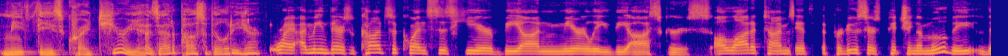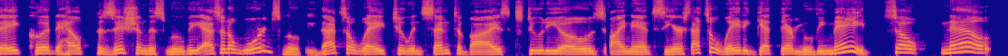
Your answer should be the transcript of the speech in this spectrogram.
meet these criteria? Is that a possibility here? Right. I mean, there's consequences here beyond merely the Oscars. A lot of times, if the producer's pitching a movie, they could help position this movie as an awards movie. That's a way to incentivize studios, financiers. That's a way to get their movie made. So now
